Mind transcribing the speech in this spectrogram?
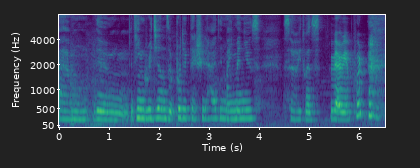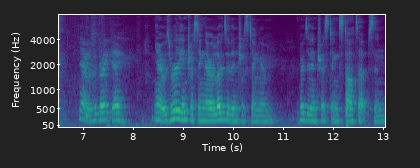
um, the, the ingredients, the product I should add in my menus. So it was very helpful. Yeah, it was a great day. Yeah, it was really interesting. There are loads of interesting, um, loads of interesting startups and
